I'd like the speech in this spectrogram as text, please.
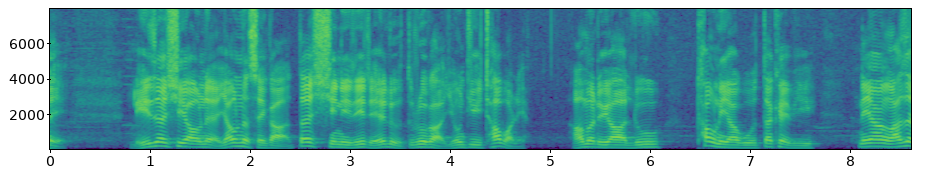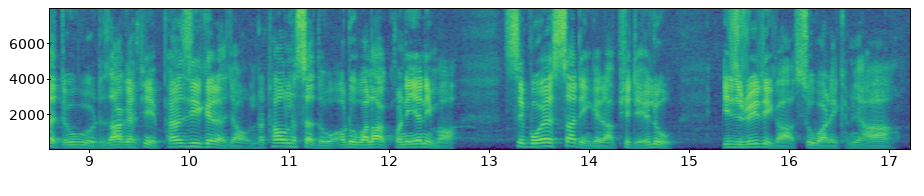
တဲ့48ယောက်နဲ့အယောက်20ကအသက်ရှင်နေသေးတယ်လို့သူတို့ကယုံကြည်ထားပါတယ်။ဟာမတ်တွေဟာလူ1200ကိုတတ်ခဲ့ပြီး250တိုးကိုတစားကန်ဖြစ်ဖမ်းဆီးခဲ့တာကြောင့်2023အောက်တိုဘာလ9ရက်နေ့မှာစစ်ပွဲစတင်ခဲ့တာဖြစ်တယ်လို့အစ္စရေးတွေကဆိုပါတယ်ခင်ဗျာ။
